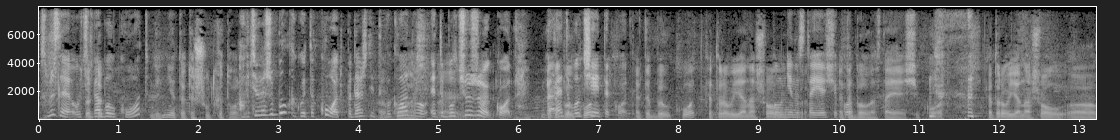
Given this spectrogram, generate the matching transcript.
В смысле, у тебя был кот? Да нет, это шутка тоже. А у тебя же был какой-то кот. Подожди, ты выкладывал. Это был чужой кот. Да, Это был чей-то кот. Это был кот, которого я нашел. Был не настоящий Это кот? был настоящий кот, которого я нашел э,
